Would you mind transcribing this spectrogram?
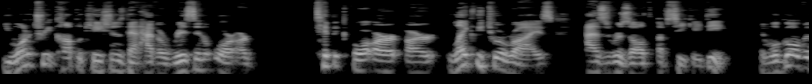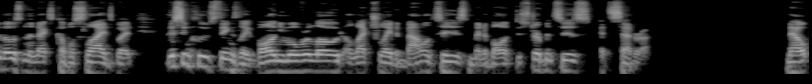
you want to treat complications that have arisen or are typical or are, are likely to arise as a result of CKD. And we'll go over those in the next couple slides, but this includes things like volume overload, electrolyte imbalances, metabolic disturbances, etc. Now,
